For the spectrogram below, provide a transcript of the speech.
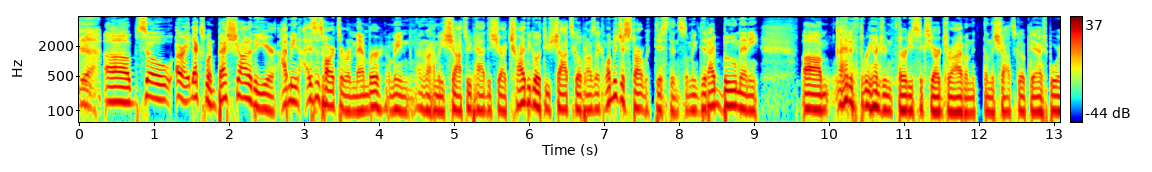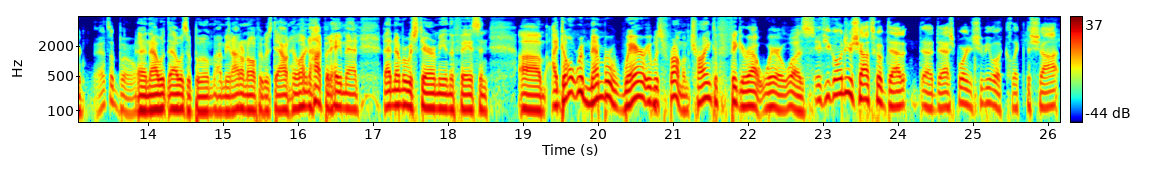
Yeah. Uh, so, all right, next one, best shot of the year. I mean, this is hard to remember. I mean, I don't know how many shots we've had this year. I tried to go through shot scope, and I was like, let me just start with distance. I mean, did I boom any? Um, I had a 336 yard drive on the on the shot scope dashboard. That's a boom. and that was that was a boom. I mean, I don't know if it was downhill or not, but hey, man, that number was staring me in the face, and um, I don't remember where it was from. I'm trying to figure out where it was. If you go into your shot scope data, uh, dashboard, you should be able to click the shot.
